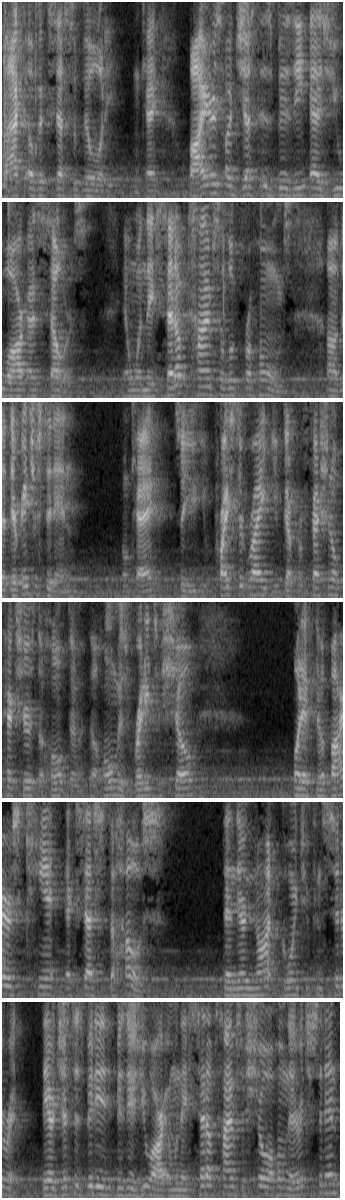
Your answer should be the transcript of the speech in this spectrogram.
lack of accessibility. Okay, buyers are just as busy as you are as sellers, and when they set up times to look for homes uh, that they're interested in, okay, so you you priced it right, you've got professional pictures, the home the, the home is ready to show. But if the buyers can't access the house, then they're not going to consider it they are just as busy, busy as you are, and when they set up times to show a home they're interested in,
